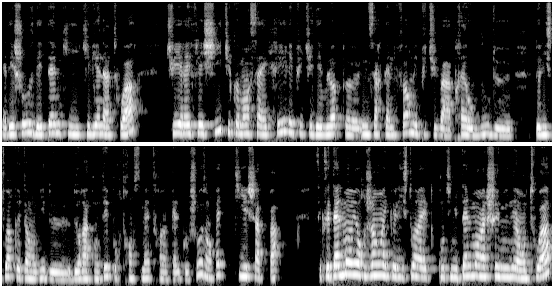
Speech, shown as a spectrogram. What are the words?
Il y a des choses, des thèmes qui, viennent à toi, tu y réfléchis, tu commences à écrire et puis tu développes euh, une certaine forme et puis tu vas après au bout de, l'histoire que tu as envie de, raconter pour transmettre euh, quelque chose. En fait, tu échappes pas. C'est que c'est tellement urgent et que l'histoire continue tellement à cheminer en toi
